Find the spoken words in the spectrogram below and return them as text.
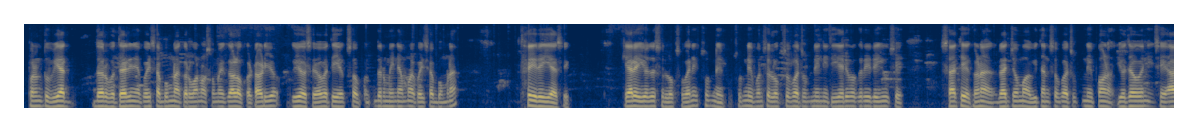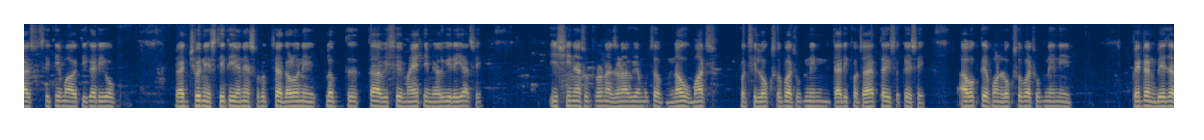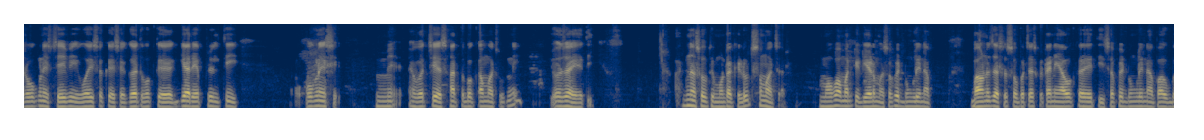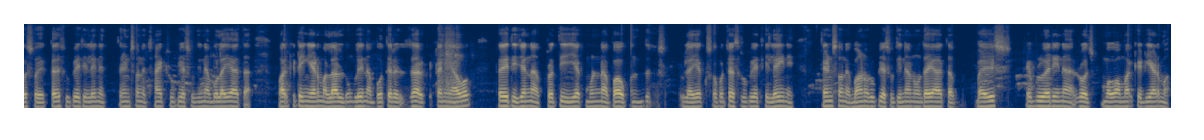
પરંતુ વ્યાજ દર વધારીને પૈસા બમણા કરવાનો સમયગાળો ઘટાડ્યો ગયો છે. હવે તે એકસો પંદર મહિનામાં પૈસા બમણા થઈ રહ્યા છે. ક્યારે યોજાશે લોકસભાની ચૂંટણી? ચૂંટણી પંચે લોકસભા ચૂંટણીની તૈયારીઓ કરી રહ્યું છે. સાથે ઘણા રાજ્યોમાં વિધાનસભા ચૂંટણી પણ યોજાવાની છે. આ સ્થિતિમાં અધિકારીઓ રાજ્યોની સ્થિતિ અને સુરક્ષા દળોની ઉપલબ્ધતા વિશે માહિતી મેળવી રહ્યા છે. ઈસીના સૂત્રોના જણાવ્યા મુજબ, નવ માર્ચ પછી લોકસભા ચૂંટણીની તારીખો જાહેર થઈ શકે છે. આ વખતે પણ લોકસભા ચૂંટણીની પેટર્ન બે હજાર ઓગણીસ જેવી હોઈ શકે છે. ગત વખતે અગિયાર એપ્રિલથી ઓગણીસ વચ્ચે સાત તબક્કામાં ચૂંટણી યોજાઈ હતી. આજના સૌથી મોટા ખેડૂત સમાચાર. મહુવા માર્કેટ યાર્ડમાં સફેદ ડુંગળીના બાવન હજાર છસો પચાસ કટાની આવક થઈ હતી. સફેદ ડુંગળીના ભાવ બસો એકતાલીસ રૂપિયાથી લઈને ત્રણસો ને સાઠ રૂપિયા સુધીના બોલાયા હતા. માર્કેટિંગ યાર્ડમાં લાલ ડુંગળીના બોતેર હજાર કટાની આવક થઈ હતી, જેના પ્રતિ એક મણના ભાવ પંદર એકસો પચાસ રૂપિયાથી લઈને ત્રણસો ને બાણું રૂપિયા સુધીના નોંધાયા હતા. બાવીસ ફેબ્રુઆરીના રોજ મહુવા માર્કેટ યાર્ડમાં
